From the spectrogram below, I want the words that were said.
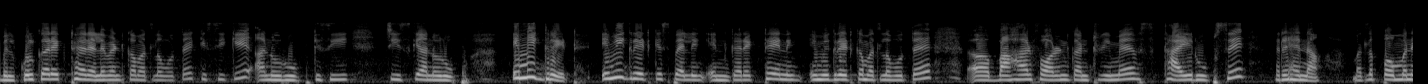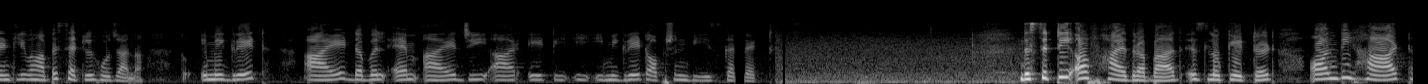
बिल्कुल करेक्ट है। रेलेवेंट का मतलब होता है किसी के अनुरूप, किसी चीज़ के अनुरूप। इमिग्रेट इमिग्रेट की स्पेलिंग इनकरेक्ट है. इमिग्रेट का मतलब होता है बाहर फॉरेन कंट्री में स्थायी रूप से रहना. मतलब परमानेंटली वहाँ पे सेटल हो जाना. तो immigrate I double M I G R A T E immigrate option B is correct the city of Hyderabad is located on the heart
